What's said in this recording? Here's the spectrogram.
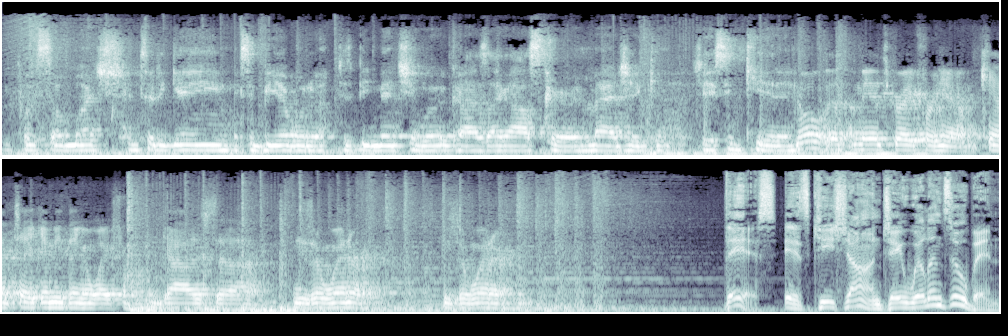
We put so much into the game to be able to just be mentioned with guys like Oscar and Magic and Jason Kidd. No, I mean it's great for him. Can't take anything away from him. Guys, uh, he's a winner. He's a winner. This is Keyshawn, J. Will, and Zubin.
